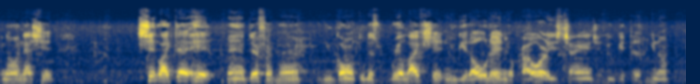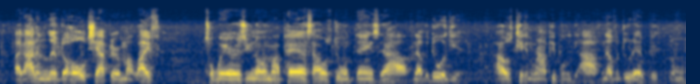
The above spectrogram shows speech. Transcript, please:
You know, and that shit, shit like that hit man different, man. You going through this real life shit, and you get older, and your priorities change, and you get to, you know, like I didn't live the whole chapter of my life, to whereas you know in my past I was doing things that I'll never do again. I was kicking around people that I'll never do that with no more.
